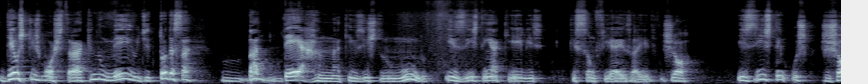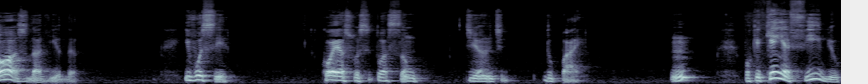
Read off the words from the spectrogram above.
Deus quis mostrar que no meio de toda essa baderna que existe no mundo, existem aqueles que são fiéis a Ele. Jó. Existem os Jós da vida. E você? Qual é a sua situação diante do Pai? Hum? Porque quem é filho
